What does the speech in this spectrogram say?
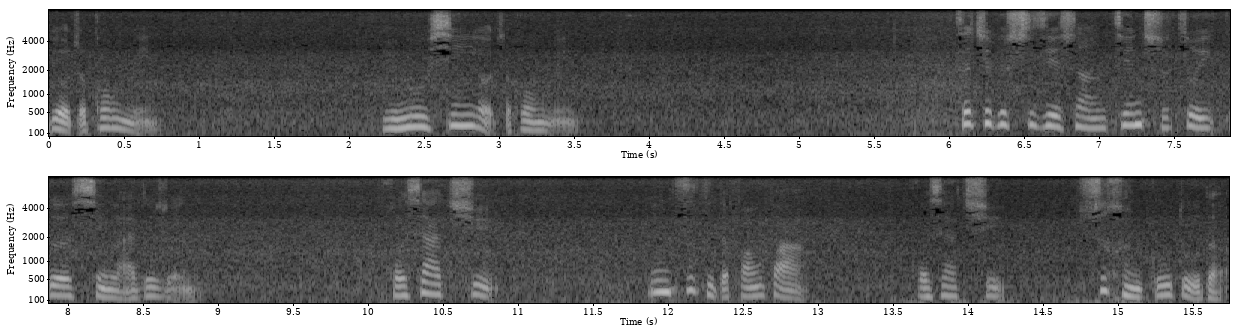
有着共鸣，与木星有着共鸣。在这个世界上，坚持做一个醒来的人，活下去，用自己的方法。活下去是很孤独的，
